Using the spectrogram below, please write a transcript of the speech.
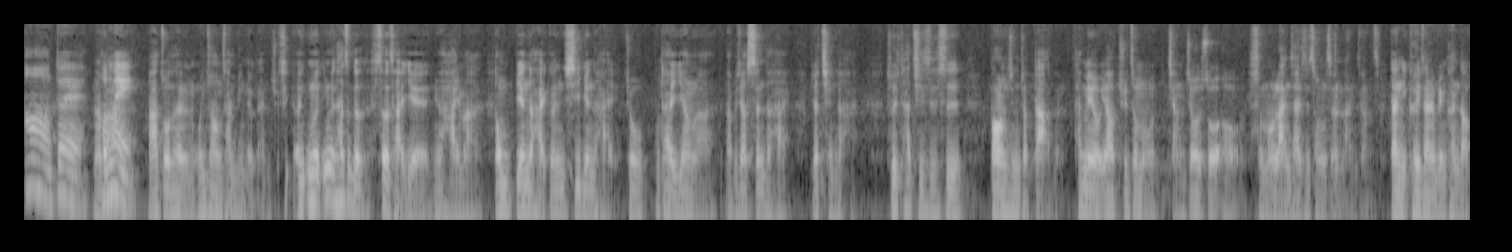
哦，对，很美，把它做成文创产品的感觉。其呃，因为因为它这个色彩也因为海嘛，东边的海跟西边的海就不太一样啦，啊，比较深的海，比较浅的海，所以它其实是包容性比较大的。它没有要去这么讲究说哦，什么蓝才是冲绳蓝这样子，但你可以在那边看到，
